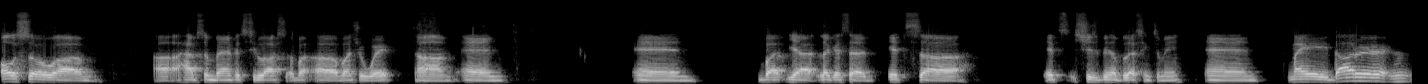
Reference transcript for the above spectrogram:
also um, uh, have some benefits. She lost a, a bunch of weight, um, and and but yeah, like I said, it's uh, it's she's been a blessing to me, and my daughter.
